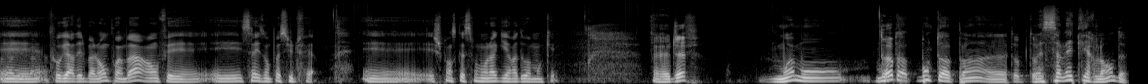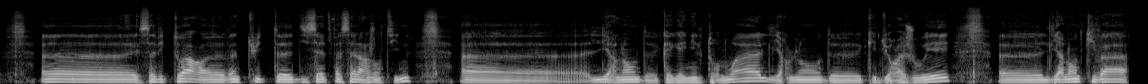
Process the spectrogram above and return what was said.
Il faut garder le ballon, point barre. hein, on fait, et ça ils n'ont pas su le faire. Et, et je pense qu'à ce moment-là, Guirado a manqué. Euh, Jeff? Moi, mon, mon Top. top, mon top, hein, euh, Top, top. bah, ça va être l'Irlande. Euh, sa victoire euh, 28-17 face à l'Argentine. Euh, L'Irlande qui a gagné le tournoi, l'Irlande qui est dure à jouer, euh, l'Irlande qui va.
